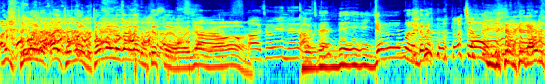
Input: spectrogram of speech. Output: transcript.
아니 정말로, 아니 정말로, 정말로 상상 못했어요. 왜냐하면 아 저희는 아, 저희 고난 내 영원한다면 짱 이렇게 나오니까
